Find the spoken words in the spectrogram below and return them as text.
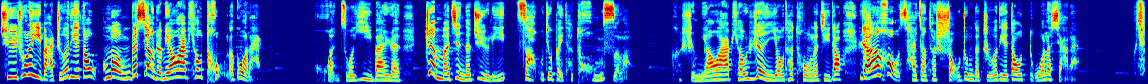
取出了一把折叠刀，猛地向着苗阿飘捅了过来。换做一般人，这么近的距离，早就被他捅死了。可是苗阿飘任由他捅了几刀，然后才将他手中的折叠刀夺了下来。切，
